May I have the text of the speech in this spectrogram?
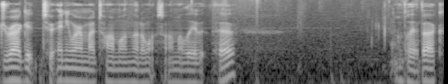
drag it to anywhere in my timeline that I want. So I'm going to leave it there and play it back.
